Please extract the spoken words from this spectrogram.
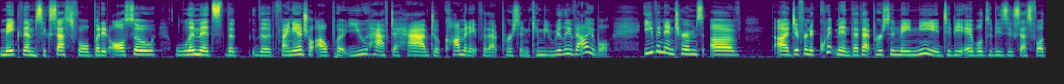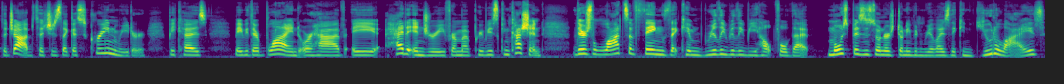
make them successful, but it also limits the, the financial output you have to have to accommodate for that person can be really valuable. Even in terms of uh, different equipment that that person may need to be able to be successful at the job, such as like a screen reader, because maybe they're blind or have a head injury from a previous concussion. There's lots of things that can really, really be helpful that most business owners don't even realize they can utilize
